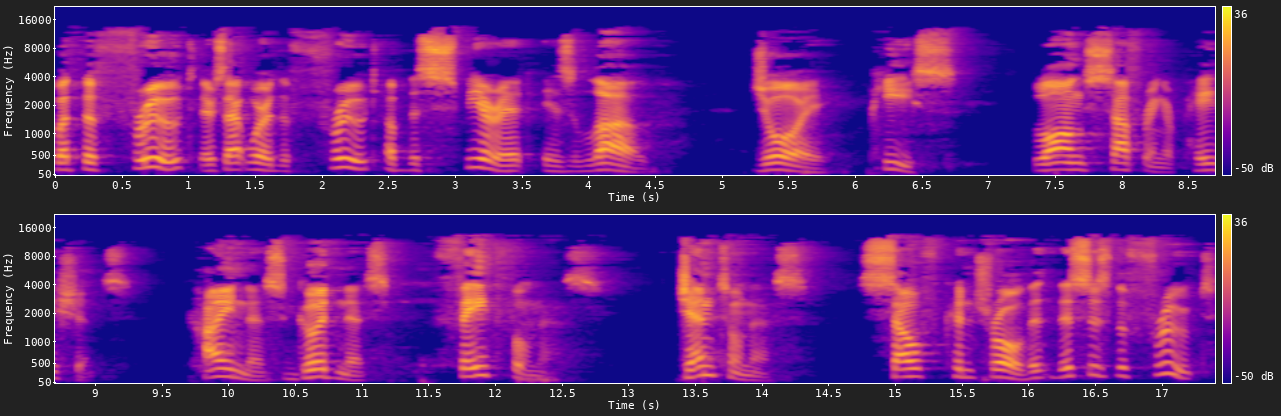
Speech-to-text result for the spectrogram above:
But the fruit, there's that word, the fruit of the Spirit is love, joy, peace, long suffering or patience, kindness, goodness, faithfulness, gentleness, self control. This is the fruit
